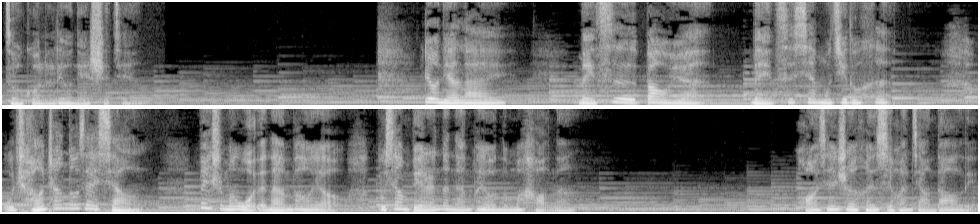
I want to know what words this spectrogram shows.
走过了六年时间。六年来，每次抱怨，每次羡慕、嫉妒、恨，我常常都在想，为什么我的男朋友不像别人的男朋友那么好呢？黄先生很喜欢讲道理，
